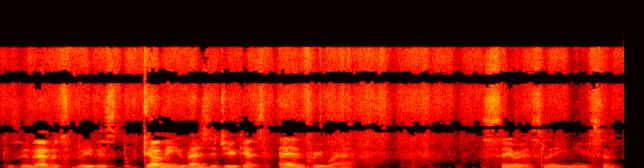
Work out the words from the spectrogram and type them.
Because inevitably this gummy residue gets everywhere. Seriously nuisance.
